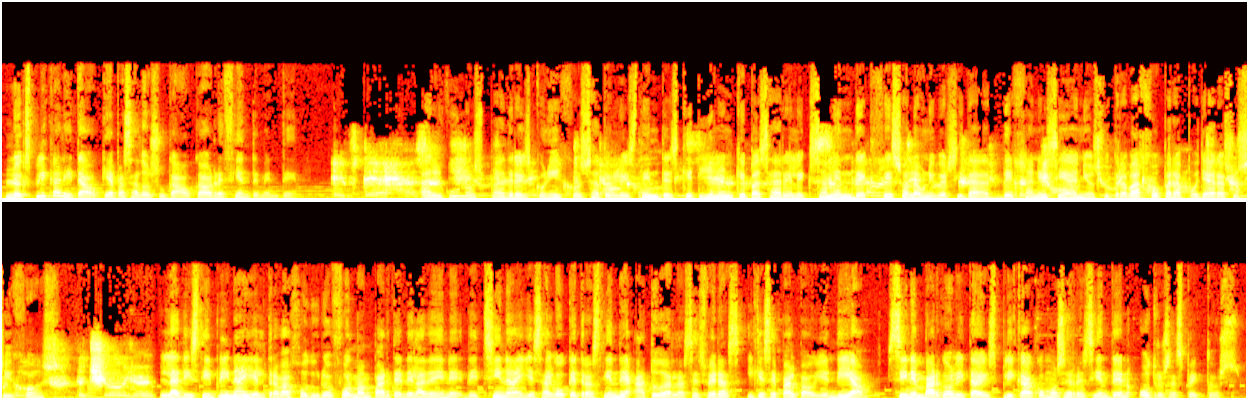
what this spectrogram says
Lo explica Litao, que ha pasado su gaokao recientemente. Algunos padres con hijos adolescentes que tienen que pasar el examen de acceso a la universidad dejan ese año su trabajo para apoyar a sus hijos. La disciplina y el trabajo duro forman parte del ADN de China y es algo que trasciende a todas las esferas y que se palpa hoy en día. Sin embargo, Lita explica cómo se resienten otros aspectos.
